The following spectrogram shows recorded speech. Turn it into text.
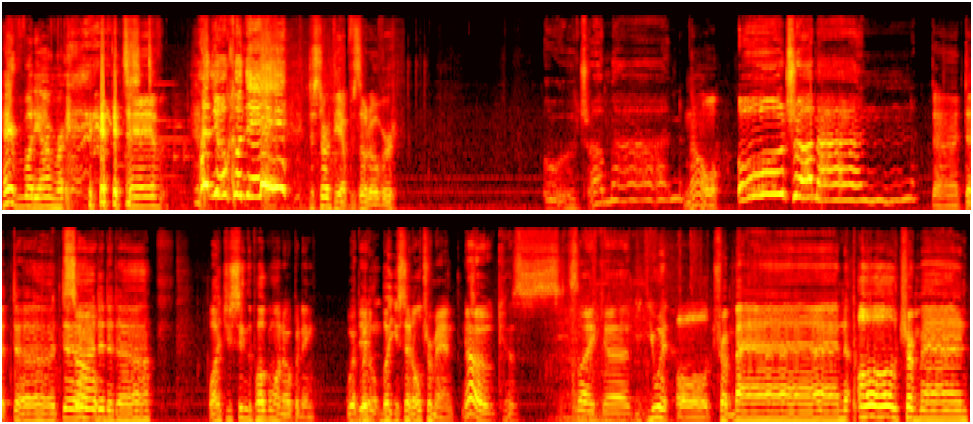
Hey everybody, I'm Ray. just, Hey, just start the episode over. Ultraman! No. Ultraman! Da, da, da, da, So- da, da, da. Why'd you sing the Pokemon opening? What, but, but you said Ultraman. No, because it's like, uh, You went Ultraman, Ultraman.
